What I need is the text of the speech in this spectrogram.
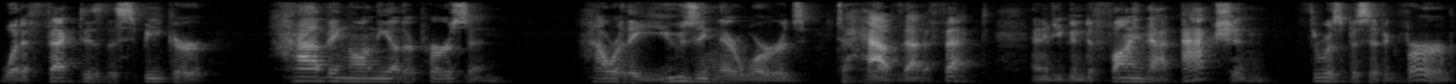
What effect is the speaker having on the other person? How are they using their words to have that effect? And if you can define that action through a specific verb,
